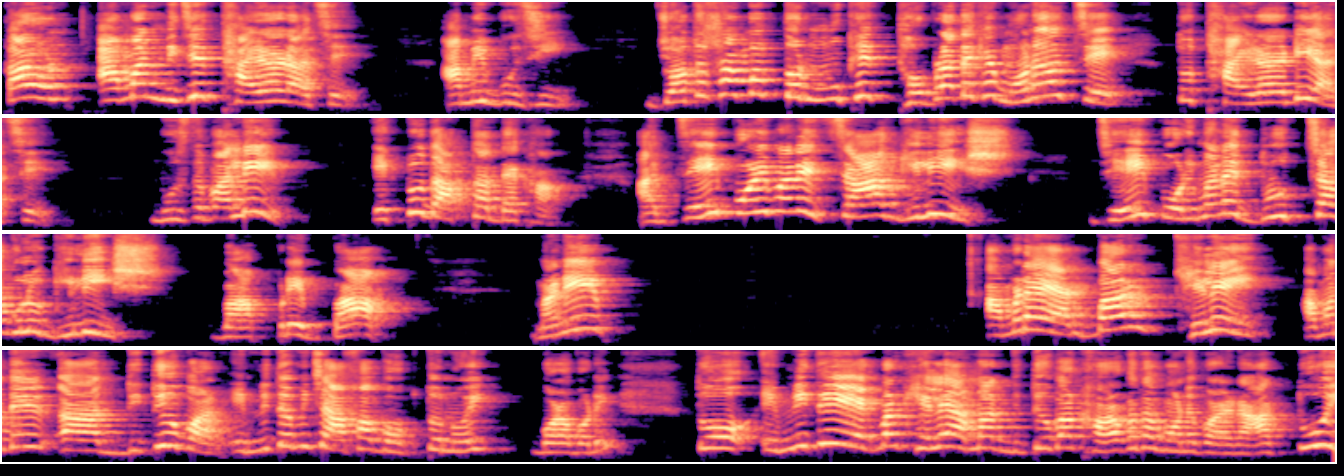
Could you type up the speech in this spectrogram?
কারণ আমার নিজের থাইরয়েড আছে, আমি বুঝি। যত সম্ভব তোর মুখের থোবড়া দেখে মনে হচ্ছে তোর থাইরয়েডই আছে। বুঝতে পারলি? একটু ডাক্তার দেখা। আর যেই পরিমাণে চা গিলিস, যেই পরিমাণে দুধ চাগুলো গিলিস, বাপরে বাপ! মানে আমরা একবার খেলেই আমাদের দ্বিতীয়বার, এমনিতে আমি চা ফা ভক্ত নই বরাবরই। তো এমনিতেই একবার খেলে আমার দ্বিতীয়বার খাওয়ার কথা মনে পড়ে না। আর তুই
